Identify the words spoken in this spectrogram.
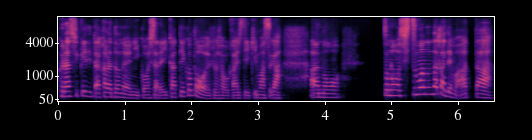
クラシックエディターからどのように移行したらいいかということをご紹介していきますが、あの、その質問の中でもあった、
